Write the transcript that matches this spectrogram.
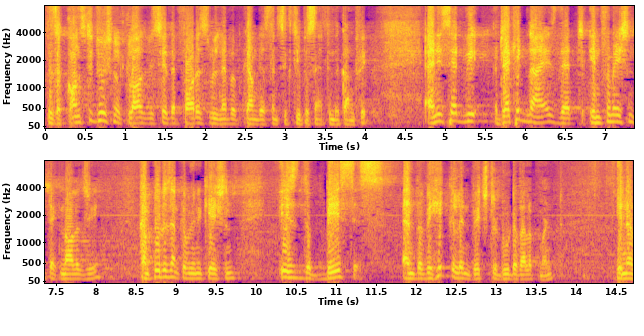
There's a constitutional clause which says that forests will never become less than 60% in the country. And he said we recognize that information technology, computers and communication is the basis and the vehicle in which to do development in a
